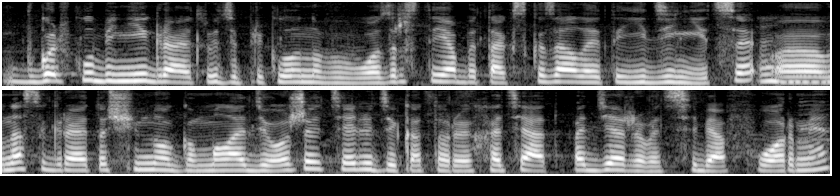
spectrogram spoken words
в гольф-клубе не играют люди преклонного возраста, я бы так сказала, это единицы. А, У нас играет очень много молодежи, те люди, которые хотят поддерживать себя в форме,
